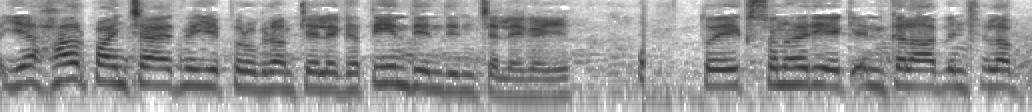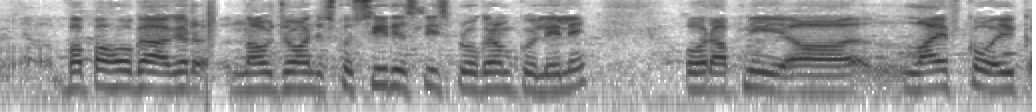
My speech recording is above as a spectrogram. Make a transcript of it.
یہ ہر پنچایت میں یہ پروگرام چلے گا تین دن دن چلے گا یہ۔ تو ایک سنہری ایک انقلاب انشاءاللہ بپا ہوگا اگر نوجوان اس کو سیریسلی اس پروگرام کو لے لیں اور اپنی لائف کو ایک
